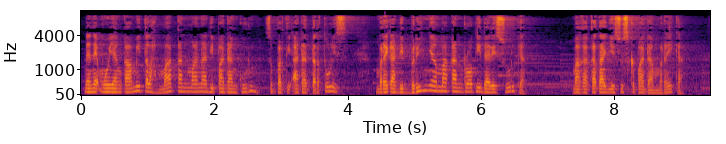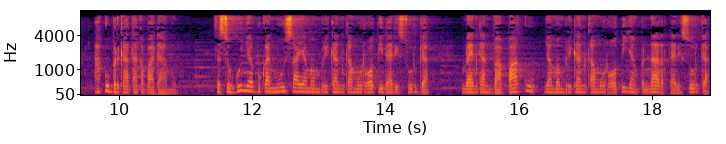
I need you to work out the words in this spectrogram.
Nenek moyang kami telah makan mana di padang gurun, seperti ada tertulis, mereka diberinya makan roti dari surga. Maka kata Yesus kepada mereka, Aku berkata kepadamu, sesungguhnya bukan Musa yang memberikan kamu roti dari surga, melainkan Bapakku yang memberikan kamu roti yang benar dari surga.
